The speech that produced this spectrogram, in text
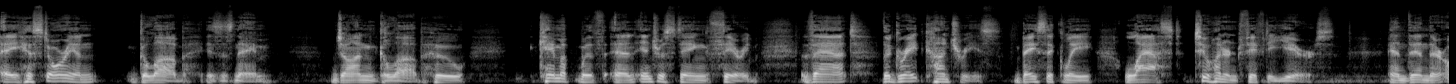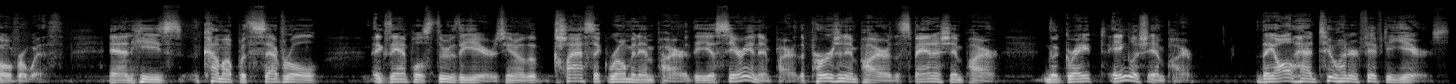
a historian, Glubb is his name, John Glubb, who came up with an interesting theory that the great countries basically last 250 years and then they're over with. And he's come up with several examples through the years. You know, the classic Roman Empire, the Assyrian Empire, the Persian Empire, the Spanish Empire, the great English Empire. They all had 250 years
